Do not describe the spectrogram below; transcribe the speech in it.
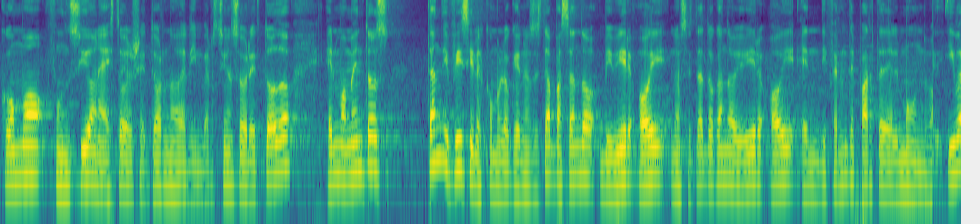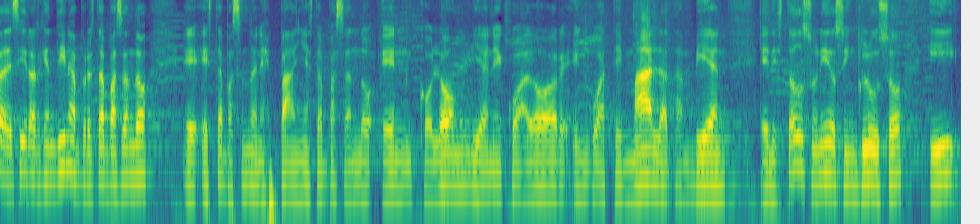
cómo funciona esto del retorno de la inversión, sobre todo en momentos tan difíciles como lo que nos está pasando vivir hoy, nos está tocando vivir hoy en diferentes partes del mundo. Iba a decir Argentina, pero está pasando, eh, está pasando en España, está pasando en Colombia, en Ecuador, en Guatemala también, en Estados Unidos incluso, y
